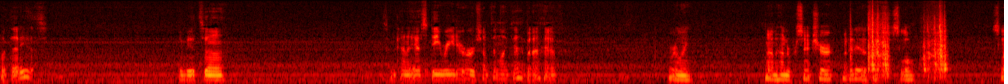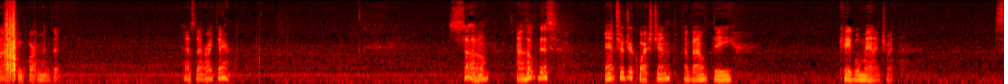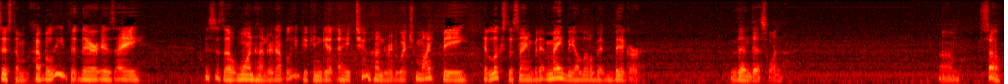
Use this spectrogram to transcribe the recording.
what that is. Maybe it's uh, some kind of SD reader or something like that, but I have really not 100% sure what it is. It's just a little slide compartment that has that right there. So, I hope this answered your question about the cable management system. I believe that there is a, this is a 100, I believe you can get a 200 which might be, it looks the same but it may be a little bit bigger than this one. Um, so,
